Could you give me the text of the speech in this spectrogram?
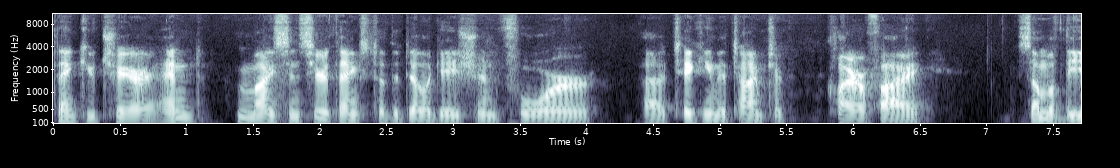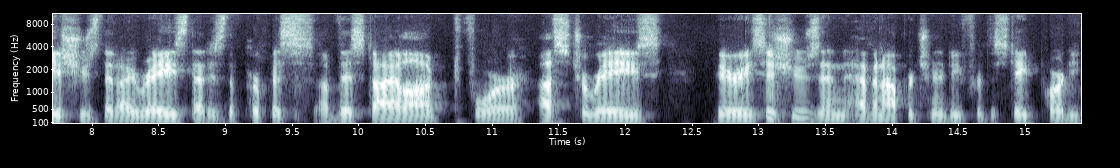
Thank you, Chair, and my sincere thanks to the delegation for uh, taking the time to clarify some of the issues that I raised. That is the purpose of this dialogue, for us to raise various issues and have an opportunity for the state party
